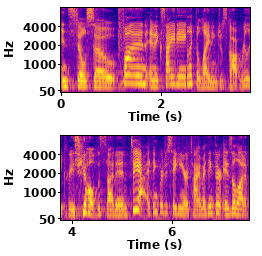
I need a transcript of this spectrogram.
and still so fun and exciting. like the lighting just got really crazy all of a sudden. So yeah, I think we're just taking our time. I think there is a lot of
